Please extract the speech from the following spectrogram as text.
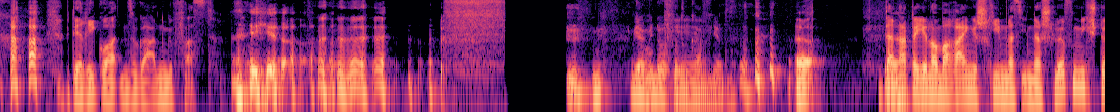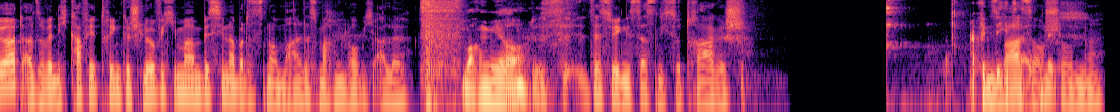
der Rico hat ihn sogar angefasst. ja. Wir haben ihn nur fotografiert. ja. Dann Ja. hat er hier nochmal reingeschrieben, dass ihn das Schlürfen nicht stört. Also wenn ich Kaffee trinke, schlürfe ich immer ein bisschen, aber das ist normal. Das machen, glaube ich, alle. Machen wir auch. Das, deswegen ist das nicht so tragisch. Finde ich jetzt es auch, auch nicht. schon. Ne?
